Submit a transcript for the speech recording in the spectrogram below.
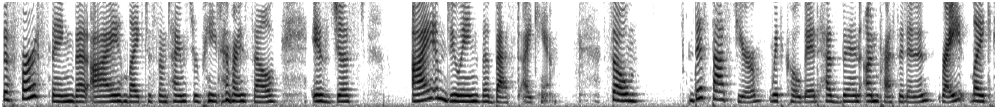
the first thing that I like to sometimes repeat to myself is just, I am doing the best I can. So, this past year with COVID has been unprecedented, right? Like,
